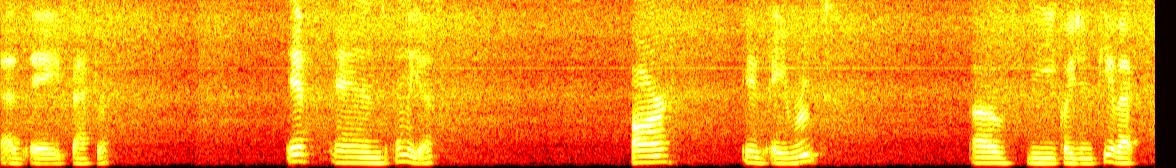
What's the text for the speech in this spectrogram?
as a factor if and only if r is a root of the equation p of x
